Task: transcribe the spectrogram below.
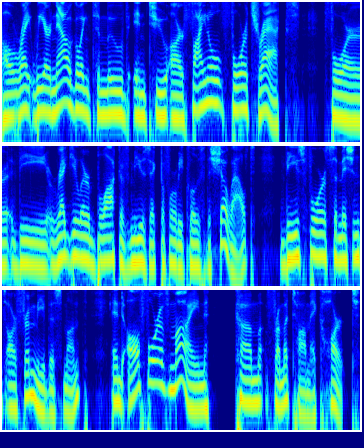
All right, we are now going to move into our final four tracks for the regular block of music before we close the show out. These four submissions are from me this month, and all four of mine come from Atomic Heart.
